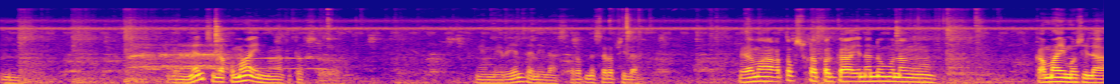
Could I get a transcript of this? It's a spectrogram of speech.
Hmm. Ganyan sila kumain mga katoks. So, yung merienda nila. Sarap na sarap sila. Kaya mga katoks kapag ka inano mo ng kamay mo sila,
